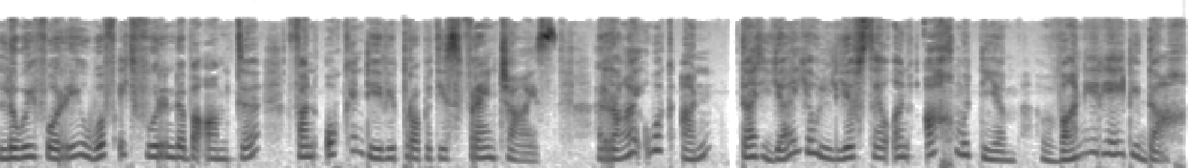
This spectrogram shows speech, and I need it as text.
Louis Forrie, hoofuitvoerende beampte van Okendivi Properties Franchise, raai ook aan dat jy jou leefstyl in ag moet neem wanneer jy die dag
